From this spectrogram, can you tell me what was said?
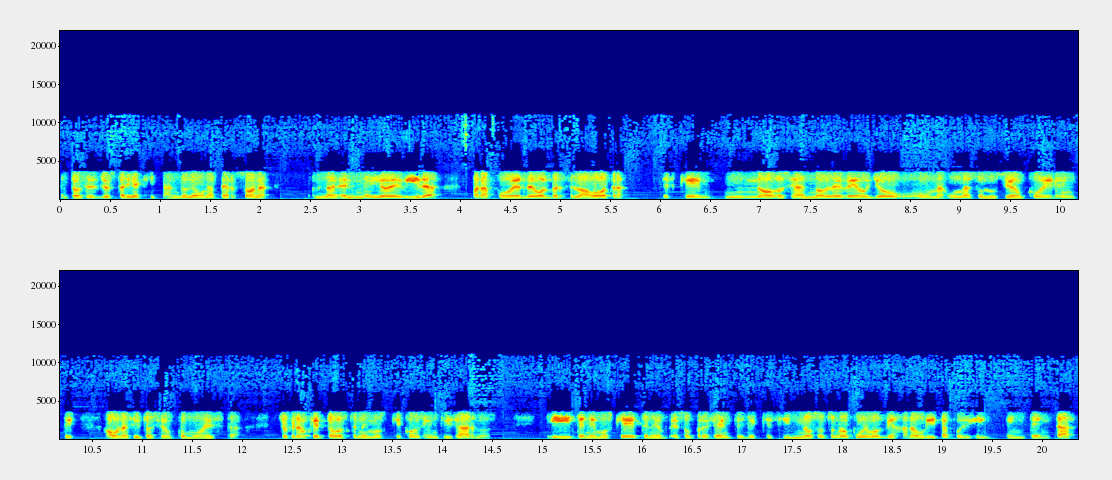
Entonces yo estaría quitándole a una persona el medio de vida para poder devolvérselo a otra. Es que no, o sea, no le veo yo una, una solución coherente a una situación como esta. Yo creo que todos tenemos que concientizarnos y tenemos que tener eso presente, de que si nosotros no pudimos viajar ahorita, pues intentar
